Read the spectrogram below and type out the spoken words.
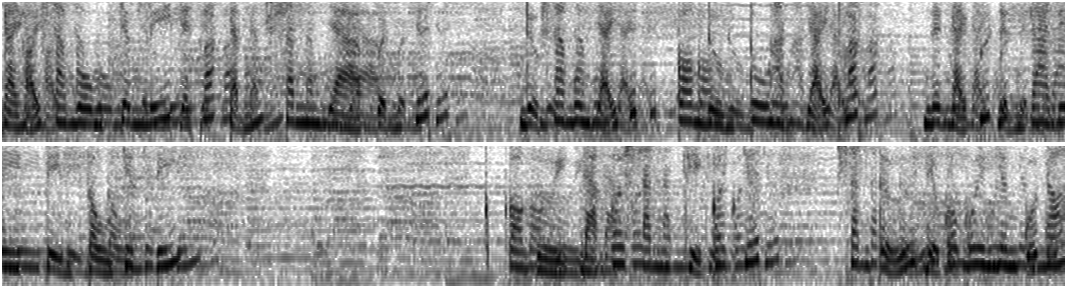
Ngài hỏi sa môn chân lý để thoát cảnh sanh già bệnh chết. Được sa môn giải thích, con đường tu hành giải thoát, nên ngài quyết định ra đi tìm cầu chân lý. Con người đã có sanh thì có chết sanh tử đều có nguyên nhân của nó.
